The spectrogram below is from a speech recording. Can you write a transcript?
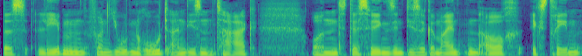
Das Leben von Juden ruht an diesem Tag und deswegen sind diese Gemeinden auch extrem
